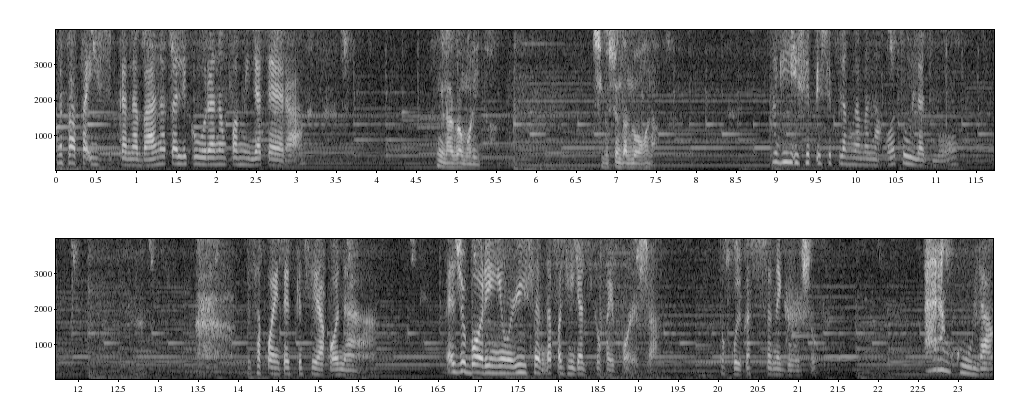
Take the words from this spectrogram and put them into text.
Napapaisip ka na ba na talikuran ng pamilya Tera? Anong ginagawa mo rito? Sinusundan mo ako na. Nag-iisip-isip lang naman ako tulad mo. Disappointed kasi ako na medyo boring yung recent na paghiganti ko kay Portia. Tungkol kasi sa negosyo. Parang kulang.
